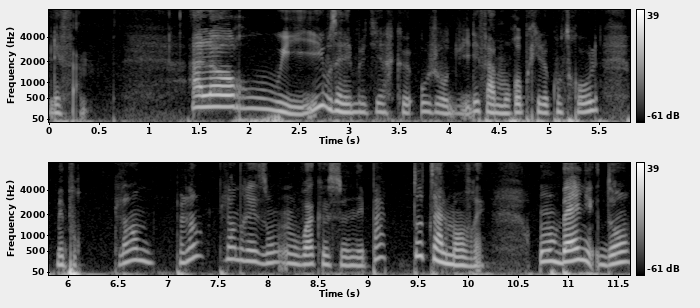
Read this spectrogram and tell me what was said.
les femmes. Alors oui, vous allez me dire que aujourd'hui les femmes ont repris le contrôle, mais pour plein plein, plein de raisons, on voit que ce n'est pas totalement vrai. On baigne dans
